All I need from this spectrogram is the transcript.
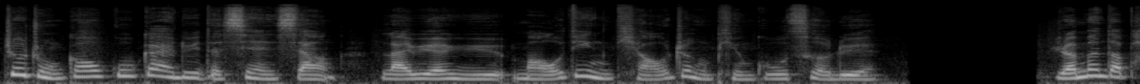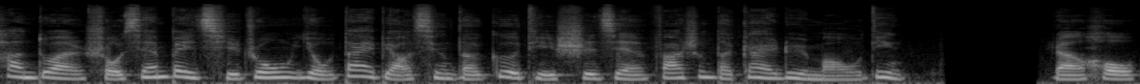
这种高估概率的现象来源于锚定调整评估策略。人们的判断首先被其中有代表性的个体事件发生的概率锚定，然后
